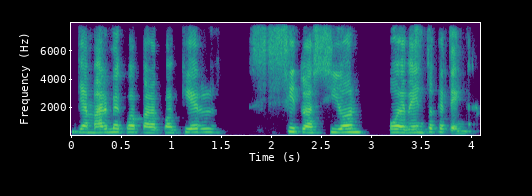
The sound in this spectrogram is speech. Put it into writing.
llamarme para cualquier situación o evento que tengan.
